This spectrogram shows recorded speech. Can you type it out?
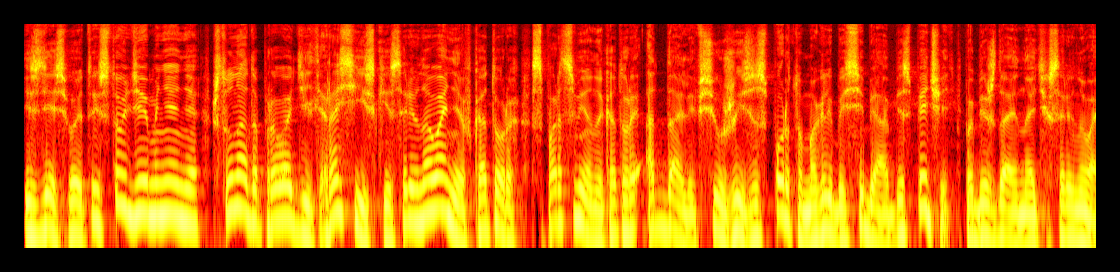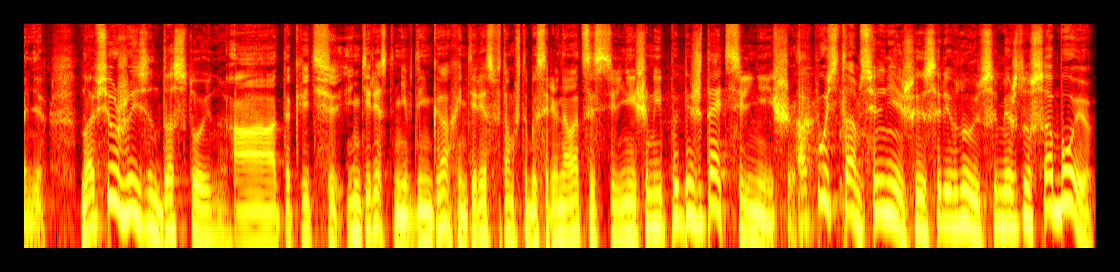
и здесь, в этой студии, мнение, что надо проводить российские соревнования, в которых спортсмены, которые отдали всю жизнь спорту, могли бы себя обеспечить, побеждая на этих соревнованиях, на всю жизнь достойно. А так ведь интерес не в деньгах, интерес в том, чтобы соревноваться с сильнейшими и побеждать сильнейших. А пусть там сильнейшие соревнуются между собою,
